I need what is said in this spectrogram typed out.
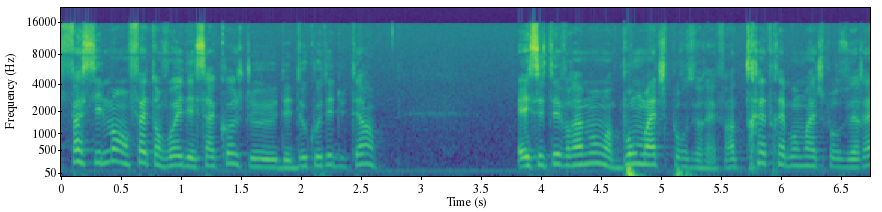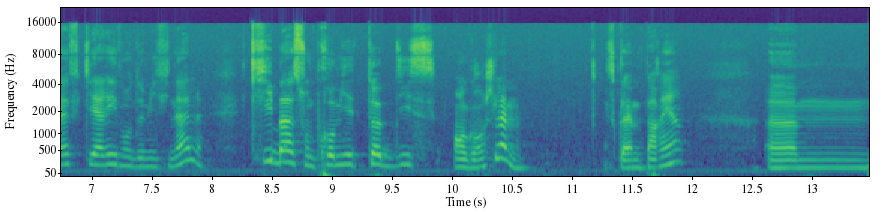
facilement en fait envoyer des sacoches des deux côtés du terrain. Et c'était vraiment un bon match pour Zverev, un très très bon match pour Zverev qui arrive en demi-finale, qui bat son premier top 10 en Grand Chelem. C'est quand même pas rien. Euh,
